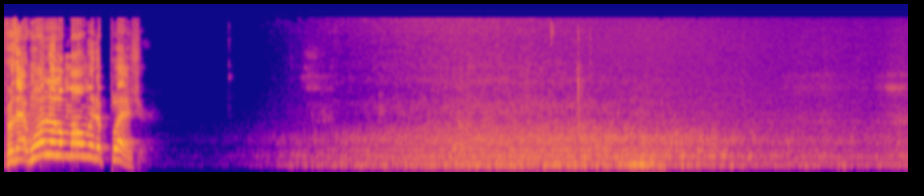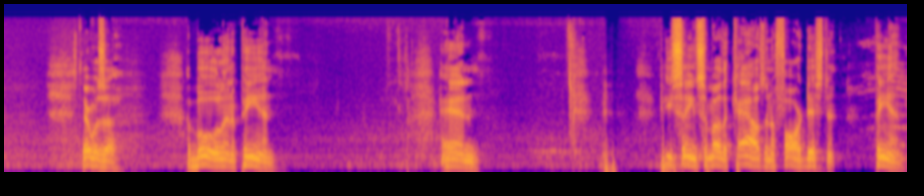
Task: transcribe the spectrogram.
For that one little moment of pleasure. there was a, a bull in a pen. And he seen some other cows in a far distant pen.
